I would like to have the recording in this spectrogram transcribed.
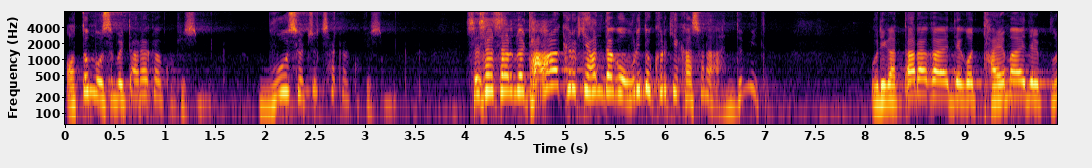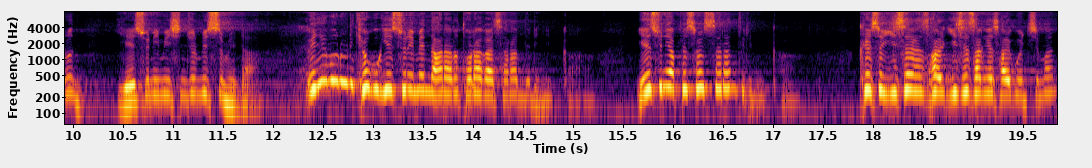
어떤 모습을 따라가고 계십니까? 무엇을 쫓아가고 계십니까? 세상 사람들 다 그렇게 한다고 우리도 그렇게 가서는 안 됩니다. 우리가 따라가야 되고 닮아야 될 분은 예수님이신 줄 믿습니다. 왜냐하면 우리 결국 예수님의 나라로 돌아갈 사람들이니까. 예수님 앞에 설 사람들이니까. 그래서 이 세상 살, 이 세상에 살고 있지만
